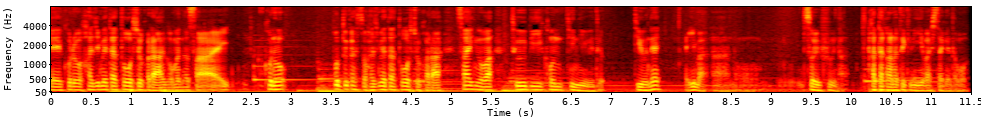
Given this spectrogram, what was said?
えー、これを始めた当初からごめんなさい。このポッドキャストを始めた当初から最後は To be continued っていうね今あのそういう風なカタカナ的に言いましたけども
